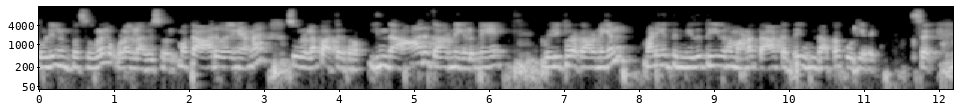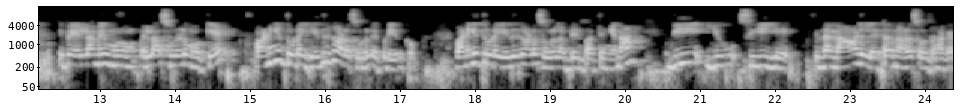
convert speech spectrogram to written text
தொழில்நுட்ப சூழல் உலகளாவிய சூழல். மொத்தம் ஆறு வகையான சூழலை பார்த்துருக்குறோம். இந்த ஆறு காரணிகளுமே வெளிப்புற காரணிகள் வணிகத்தின் மீது தீவிரமான தாக்கத்தை உண்டாக்கக்கூடியவை. சரி. இப்போ எல்லாமே மு- எல்லா சூழலும் ஓகே வணிகத்தோட எதிர்கால சூழல் எப்படி இருக்கும்? வணிகத்தோட எதிர்கால சூழல் அப்படின்னு பார்த்தீங்கன்னா வியூசிஏ இந்த நாலு லெட்டர்னால சொல்கிறாங்க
